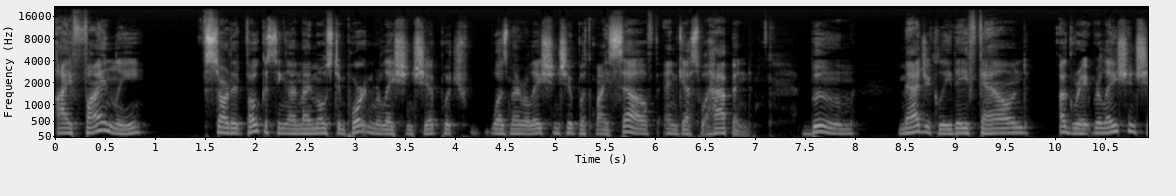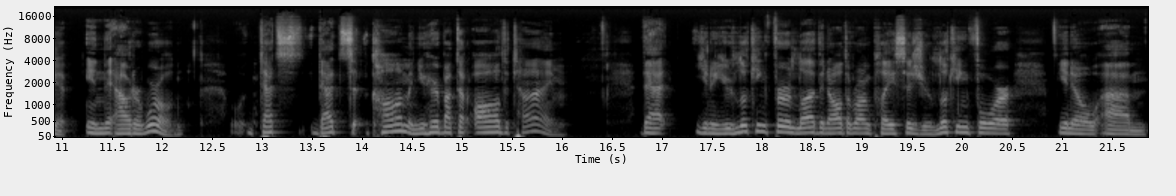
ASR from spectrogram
I finally started focusing on my most important relationship, which was my relationship with myself. And guess what happened? Boom, magically, they found a great relationship in the outer world. That's that's common. You hear about that all the time. That you know you're looking for love in all the wrong places. You're looking for you know um,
